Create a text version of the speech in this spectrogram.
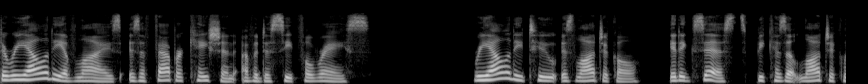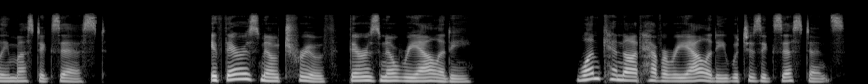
The reality of lies is a fabrication of a deceitful race. Reality 2 is logical, it exists because it logically must exist. If there is no truth, there is no reality. One cannot have a reality which is existence,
